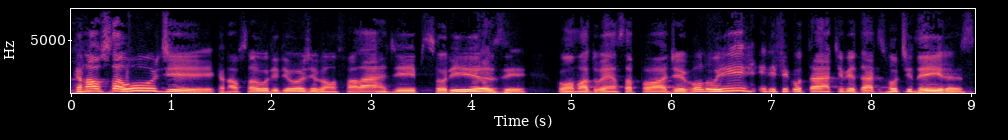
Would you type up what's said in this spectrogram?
Canal Saúde, Canal Saúde de hoje vamos falar de psoríase, como a doença pode evoluir e dificultar atividades rotineiras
